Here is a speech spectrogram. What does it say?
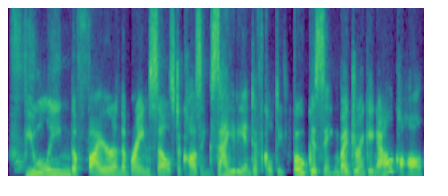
fueling the fire in the brain cells to cause anxiety and difficulty focusing by drinking alcohol,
